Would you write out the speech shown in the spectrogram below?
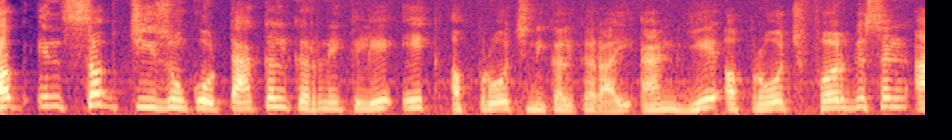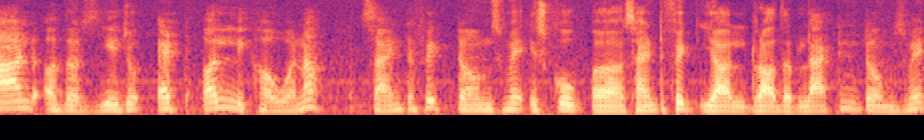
अब इन सब चीज़ों को टैकल करने के लिए एक अप्रोच निकल कर आई एंड ये अप्रोच फर्गसन एंड अदर्स ये जो एट अल लिखा हुआ ना साइंटिफिक टर्म्स में इसको साइंटिफिक uh, या रादर लैटिन टर्म्स में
